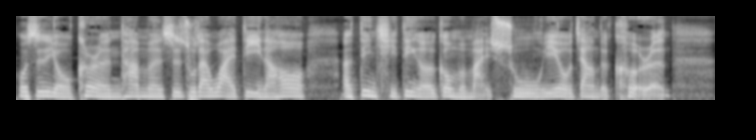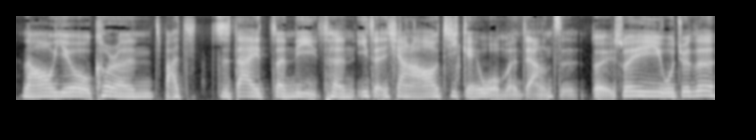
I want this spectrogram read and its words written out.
或是有客人他们是住在外地，然后呃定期定额给我们买书，也有这样的客人。然后也有客人把纸袋整理成一整箱，然后寄给我们这样子。对，所以我觉得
